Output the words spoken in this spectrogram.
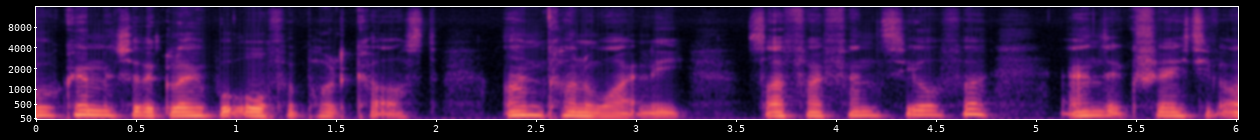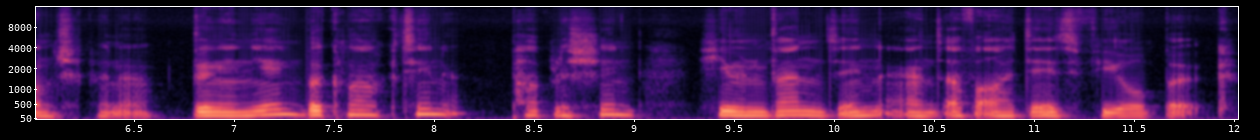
Welcome to the Global Author Podcast. I'm Connor Whiteley, sci fi fantasy author and a creative entrepreneur, bringing you book marketing, publishing, human branding, and other ideas for your book.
